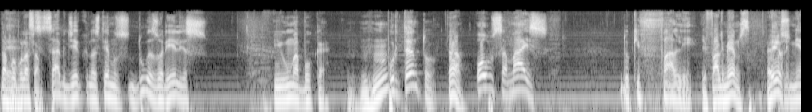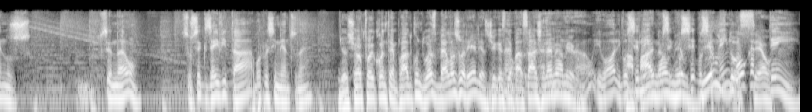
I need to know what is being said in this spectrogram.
da é. população. Sabe, Diego, que nós temos duas orelhas e uma boca. Uhum. Portanto, Ah, ouça mais do que fale. e fale menos. É isso? Fale menos. Senão, se você quiser evitar aborrecimentos, né? E o senhor foi contemplado com duas belas orelhas, diga-se de Não, passagem, né, meu amigo? Não, e olha, você Rapaz, nem, não, você, você, você nem boca céu. tem.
